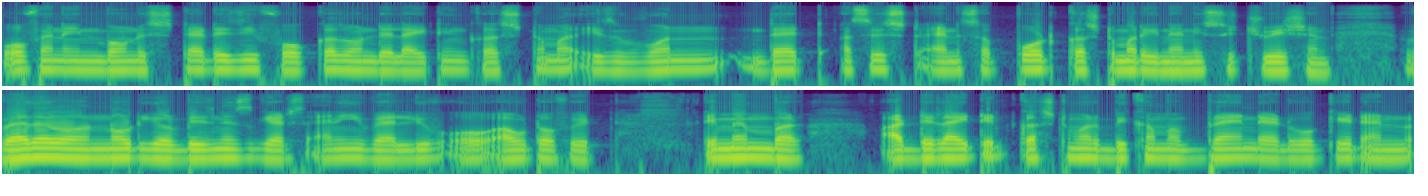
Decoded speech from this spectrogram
of an inbound strategy focus on delighting customer is one that assists and support customer in any situation, whether or not your business gets any value out of it. Remember, a delighted customer become a brand advocate and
